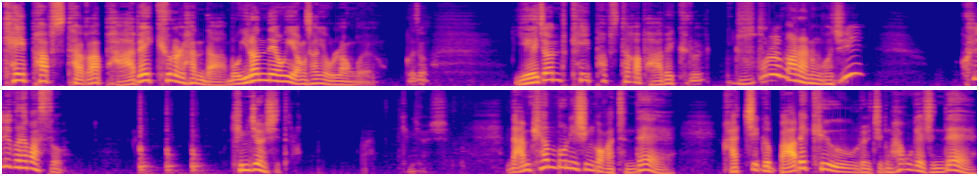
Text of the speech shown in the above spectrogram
K-pop star가 바베큐를 한다. 뭐 이런 내용이 영상에 올라온 거예요. 그래서 예전 케이팝 스타가 바베큐를 누구를 말하는 거지? 클릭을 해봤어. 김지현 씨더라고. 김지현 씨. 남편분이신 것 같은데 같이 그 바베큐를 지금 하고 계신데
